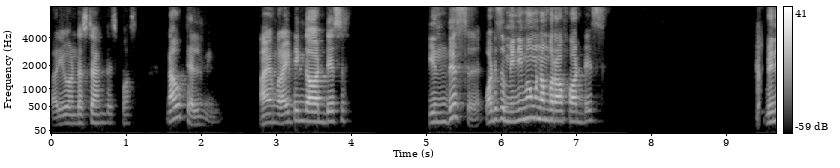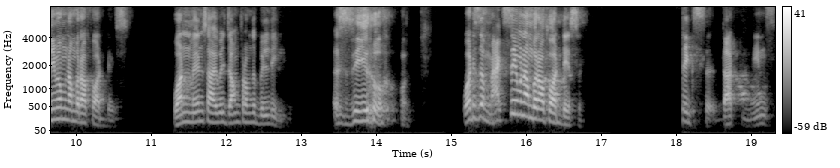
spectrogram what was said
Are you understand this, boss? Now tell me, I am writing the odd days. In this, what is the minimum number of odd days? Minimum number of odd days. One means I will jump from the building. Zero. What is the maximum number of odd days? Six. That means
